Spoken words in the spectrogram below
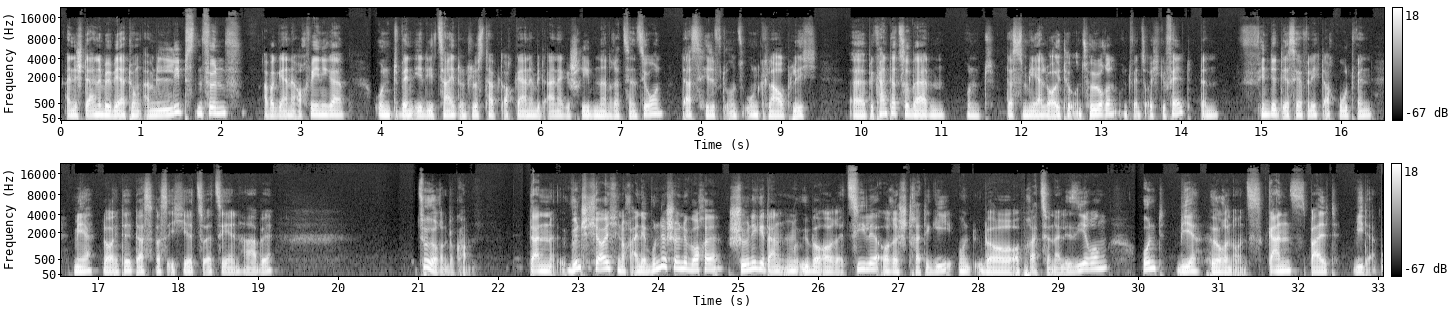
Eine Sternebewertung, am liebsten fünf, aber gerne auch weniger. Und wenn ihr die Zeit und Lust habt, auch gerne mit einer geschriebenen Rezension. Das hilft uns unglaublich, äh, bekannter zu werden und dass mehr Leute uns hören. Und wenn es euch gefällt, dann findet ihr es ja vielleicht auch gut, wenn mehr Leute das, was ich hier zu erzählen habe, zu hören bekommen. Dann wünsche ich euch noch eine wunderschöne Woche, schöne Gedanken über eure Ziele, eure Strategie und über eure Operationalisierung und wir hören uns ganz bald wieder.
